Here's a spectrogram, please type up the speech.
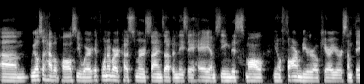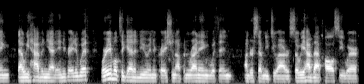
um, we also have a policy where if one of our customers signs up and they say, "Hey, I'm seeing this small, you know, farm bureau carrier or something that we haven't yet integrated with," we're able to get a new integration up and running within under 72 hours. So we have that policy where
